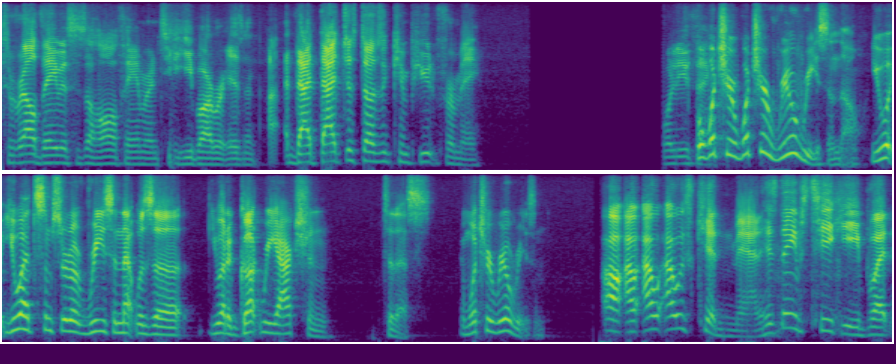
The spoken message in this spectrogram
Terrell Davis is a Hall of Famer and Tiki Barber isn't. That that just doesn't compute for me. What do you think? But what's your what's your real reason though? You you had some sort of reason that was a you had a gut reaction to this, and what's your real reason? Oh, I, I, I was kidding, man. His name's Tiki, but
